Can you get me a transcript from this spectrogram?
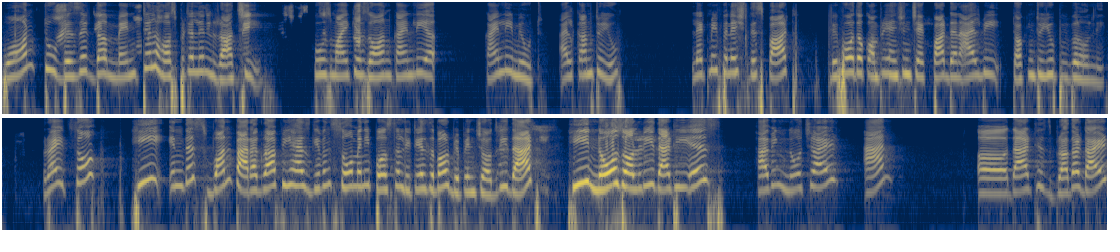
want to visit the mental hospital in Ranchi, whose mic is on. Kindly, uh, kindly mute. I'll come to you let me finish this part before the comprehension check part then i'll be talking to you people only right so he in this one paragraph he has given so many personal details about bipin chaudhary that he knows already that he is having no child and uh, that his brother died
